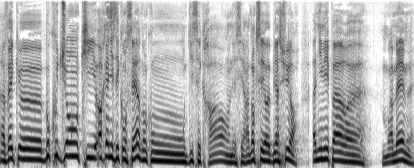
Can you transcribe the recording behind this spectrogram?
avec euh, beaucoup de gens qui organisent des concerts. Donc on disséquera, on essaiera. Donc c'est euh, bien sûr animé par euh, moi-même.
